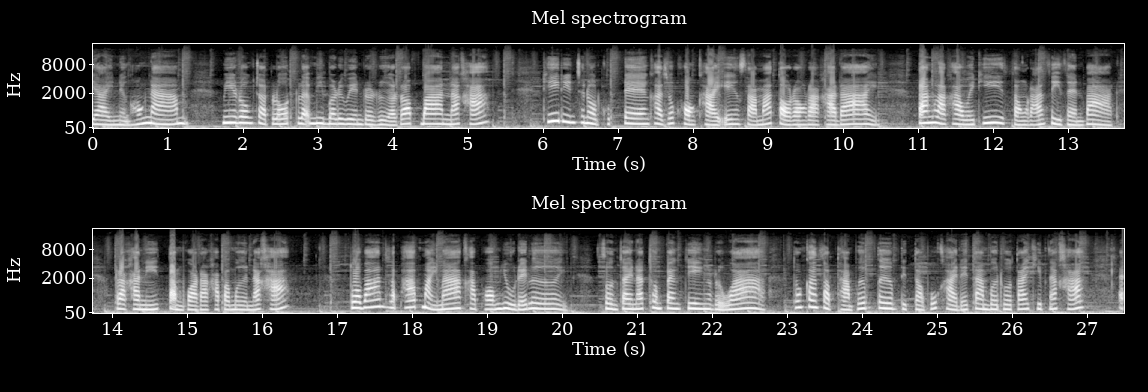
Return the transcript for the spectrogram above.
ใหญ่หนึ่งห้องน้ำมีโรงจอดรถและมีบริเวณเหลือๆรอบบ้านนะคะ ที่ดินโฉนดคุดแดงค่ะเจ้าของขายเองสามารถต่อรองราคาได้ ตั้งราคาไว้ที่2ล้าน4แสนบาท ราคานี้ต่ำกว่าราคาประเมินนะคะ ตัวบ้านสภาพใหม่มากค่ะ พร้อมอยู่ได้เลย สนใจนัดชมแปลงจริงหรือว่าต้องการสอบถามเพิ่มเติมติดต่อผู้ขายได้ตามเบอร์โทรใต้คลิปนะคะ แอ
